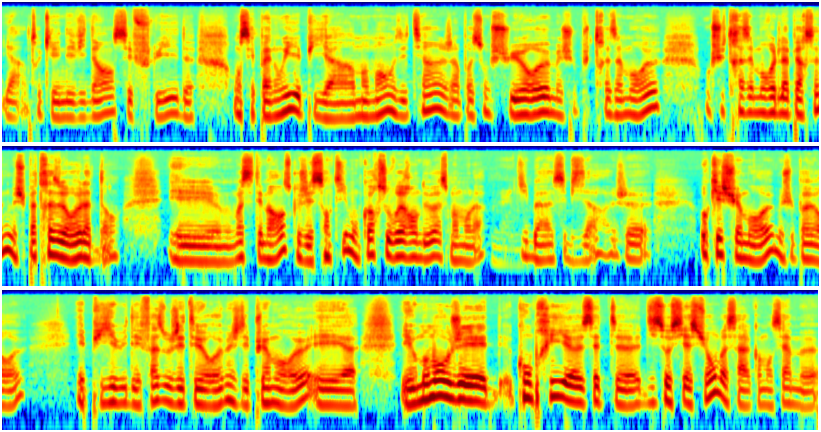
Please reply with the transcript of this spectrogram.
Il y a un truc qui est une évidence, c'est fluide, on s'épanouit, et puis il y a un moment, on se dit tiens, j'ai l'impression que je suis heureux, mais je suis plus très amoureux ou que je suis très amoureux de la personne, mais je suis pas très heureux là-dedans. Et euh, moi, c'était marrant parce que j'ai senti mon corps s'ouvrir en deux à ce moment-là. Je dis, bah, c'est bizarre. Ok, je suis amoureux, mais je suis pas heureux. Et puis, il y a eu des phases où j'étais heureux, mais je n'étais plus amoureux. Et, euh, et au moment où j'ai compris euh, cette euh, dissociation, bah, ça a commencé à me,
